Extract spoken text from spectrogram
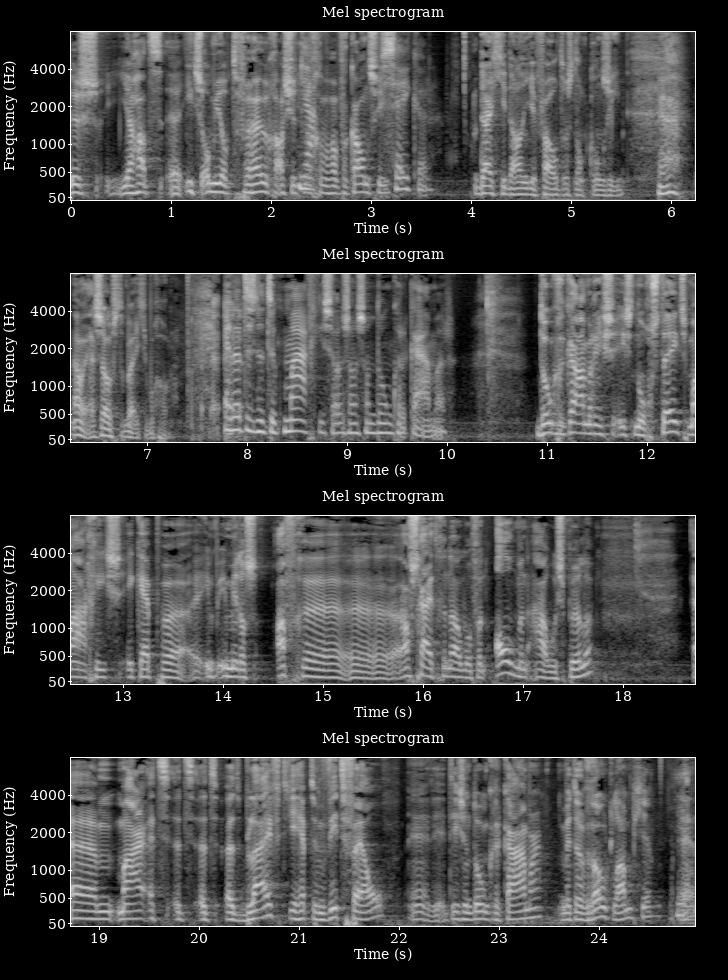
Dus je had uh, iets om je op te verheugen als je terug kwam van vakantie. Zeker. Dat je dan je foto's nog kon zien. Ja. Nou ja, zo is het een beetje begonnen. En dat is natuurlijk magisch, zo'n zo, zo donkere kamer. Donkere kamer is, is nog steeds magisch. Ik heb uh, in, inmiddels afge, uh, afscheid genomen van al mijn oude spullen. Ehm, maar het, het, het, het blijft, je hebt een wit vel. Eh, het is een donkere kamer met een rood lampje. Ja. Eh,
